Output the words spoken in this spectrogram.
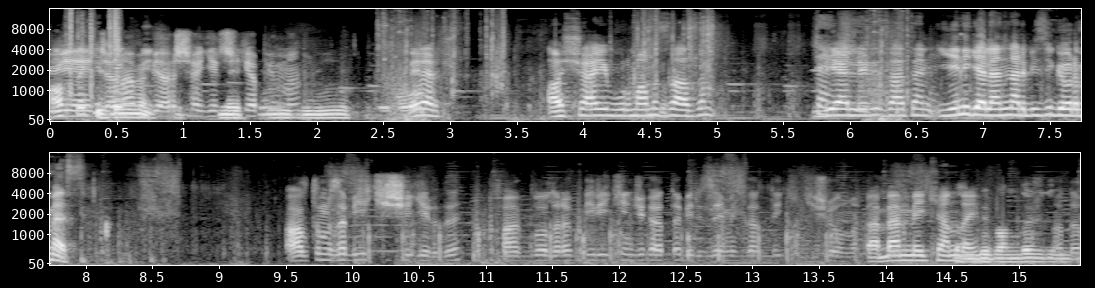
Alttaki Can abi kim? bir aşağı gir çık yapayım mı? Beyler şu- aşağıyı vurmamız lazım. Diğerleri zaten yeni gelenler bizi görmez. Altımıza bir kişi girdi. Farklı olarak biri ikinci katta biri zemin katta iki kişi olmak. Ben, ben Ben mekandayım. bir bandaj Adam var.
